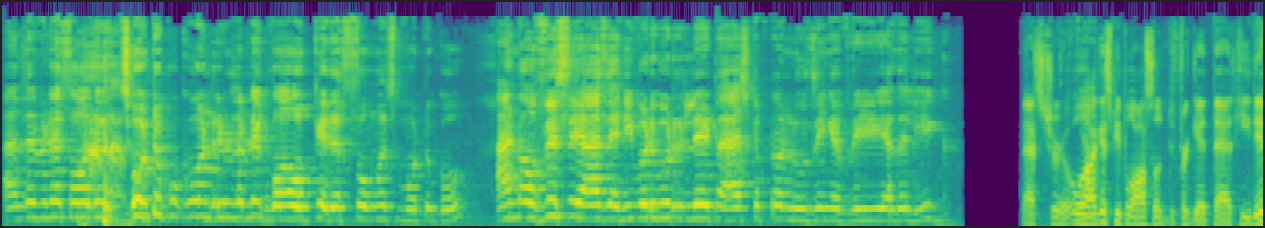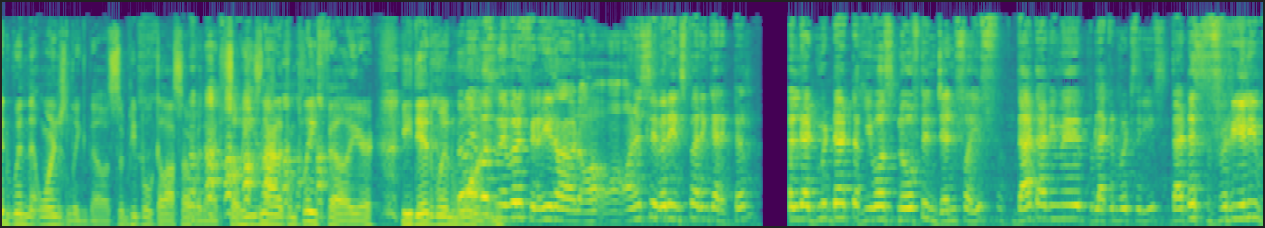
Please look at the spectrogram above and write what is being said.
And then when I saw the Johto Pokemon revealed, I'm like, wow, okay, there's so much more to go. And obviously, as anybody would relate, Ash kept on losing every other league. That's true. Well, I guess people also forget that he did win the Orange League, though. Some people gloss over that. So he's not a complete failure. He did win No, he was one. never a failure. He's a, honestly a very inspiring character. I'll admit that he was nerfed in Gen 5. That anime, Black and White series, that is really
